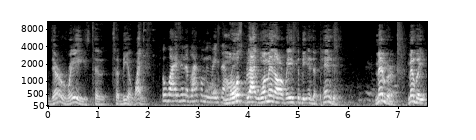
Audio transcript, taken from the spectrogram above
they're raised to to be a wife but why isn't a black woman raised that most way? black women are raised to be independent remember remember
